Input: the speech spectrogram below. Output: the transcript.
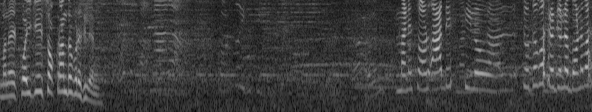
মানে কইকি চক্রান্ত করেছিলেন? মানে সর আদেশ ছিল। চোদ্দ বছরের জন্য বনবাস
